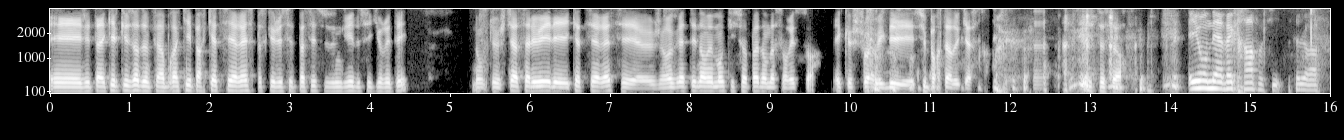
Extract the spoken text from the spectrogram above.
et j'étais à quelques heures de me faire braquer par 4 CRS parce que j'essaie de passer sous une grille de sécurité. Donc euh, je tiens à saluer les 4 CRS et euh, je regrette énormément qu'ils ne soient pas dans ma soirée ce soir et que je sois avec des supporters de Castres. Triste sort. Et on est avec Raph aussi. Salut Raph.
